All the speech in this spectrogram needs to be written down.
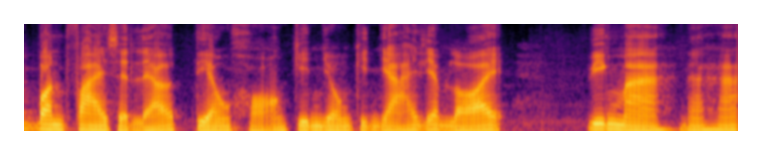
ฟบอลไฟเสร็จแล้วเตรียมของกินยงกินยาให้เรียบร้อย วิ่งมานะฮะ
